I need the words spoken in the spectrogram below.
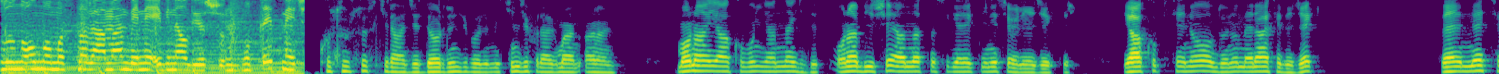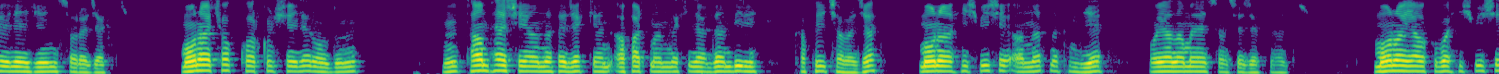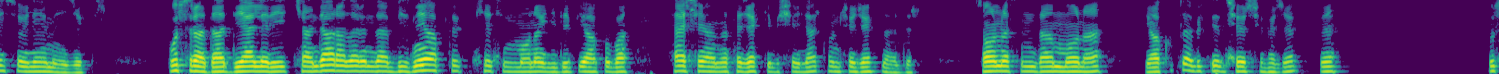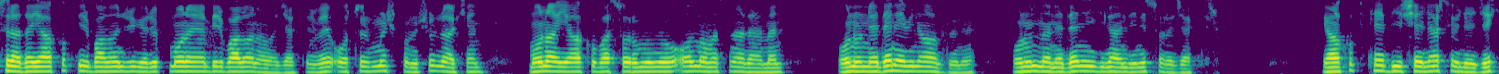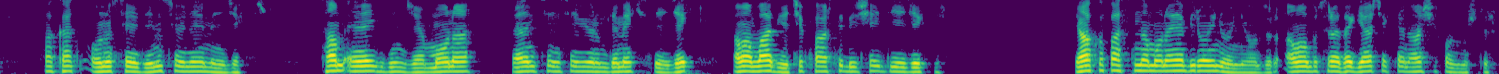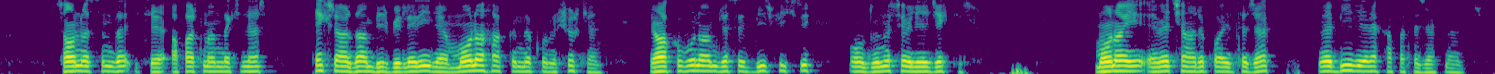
Mutluluğun olmamasına rağmen beni evine alıyorsun. Mutlu etmeye Kusursuz Kiracı 4. bölüm 2. fragman analiz. Mona Yakup'un yanına gidip ona bir şey anlatması gerektiğini söyleyecektir. Yakup ise ne olduğunu merak edecek ve ne söyleyeceğini soracaktır. Mona çok korkunç şeyler olduğunu tam her şeyi anlatacakken apartmandakilerden biri kapıyı çalacak. Mona hiçbir şey anlatmasın diye oyalamaya çalışacaklardır. Mona Yakup'a hiçbir şey söyleyemeyecektir. Bu sırada diğerleri kendi aralarında biz ne yaptık kesin Mona gidip Yakup'a her şeyi anlatacak gibi şeyler konuşacaklardır. Sonrasında Mona Yakup'la birlikte dışarı çıkacak ve bu sırada Yakup bir baloncu görüp Mona'ya bir balon alacaktır ve oturmuş konuşurlarken Mona Yakup'a sorumluluğu olmamasına rağmen onu neden evine aldığını, onunla neden ilgilendiğini soracaktır. Yakup ise bir şeyler söyleyecek fakat onu sevdiğini söyleyemeyecektir. Tam eve gidince Mona ben seni seviyorum demek isteyecek ama vazgeçip farklı bir şey diyecektir. Yakup aslında Mona'ya bir oyun oynuyordur ama bu sırada gerçekten aşık olmuştur. Sonrasında ise apartmandakiler tekrardan birbirleriyle Mona hakkında konuşurken Yakup'un amcası bir fikri olduğunu söyleyecektir. Mona'yı eve çağırıp bayıltacak ve bir yere kapatacaklardır.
